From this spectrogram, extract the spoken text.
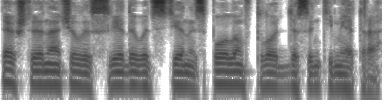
Так что я начал исследовать стены с полом вплоть до сантиметра.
